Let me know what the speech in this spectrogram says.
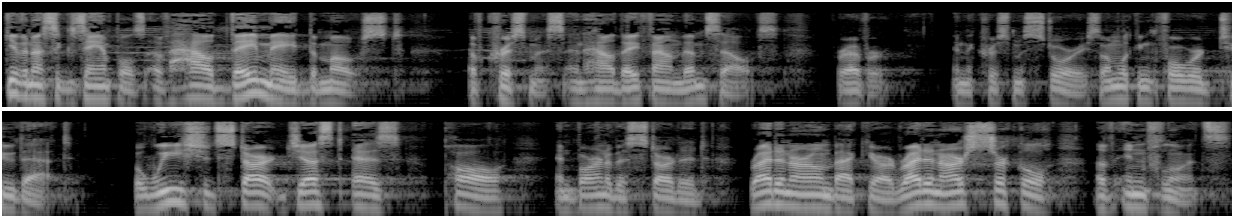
given us examples of how they made the most of Christmas and how they found themselves forever in the Christmas story. So I'm looking forward to that. But we should start just as Paul and Barnabas started, right in our own backyard, right in our circle of influence.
